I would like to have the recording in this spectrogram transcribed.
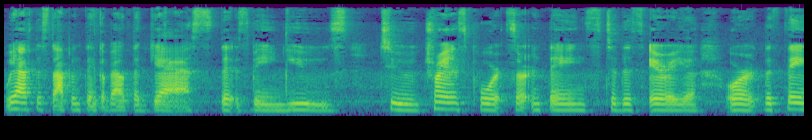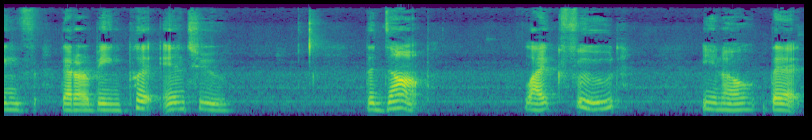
we have to stop and think about the gas that is being used to transport certain things to this area or the things that are being put into the dump, like food, you know, that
